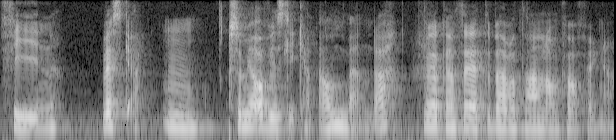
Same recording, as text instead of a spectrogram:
fin väska. Mm. Som jag obviously kan använda. Och jag kan säga att det behöver inte handla om fåfänga.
